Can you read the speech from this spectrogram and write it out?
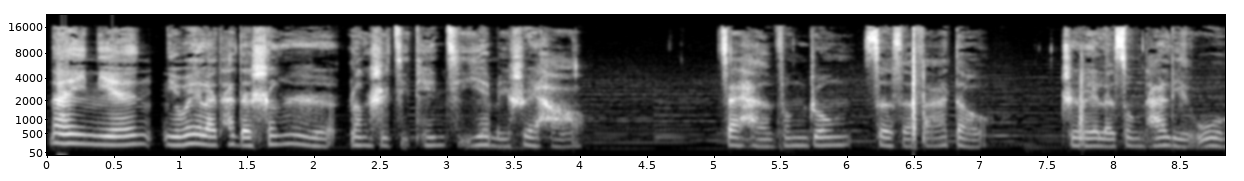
那一年，你为了他的生日，愣是几天几夜没睡好，在寒风中瑟瑟发抖，只为了送他礼物。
